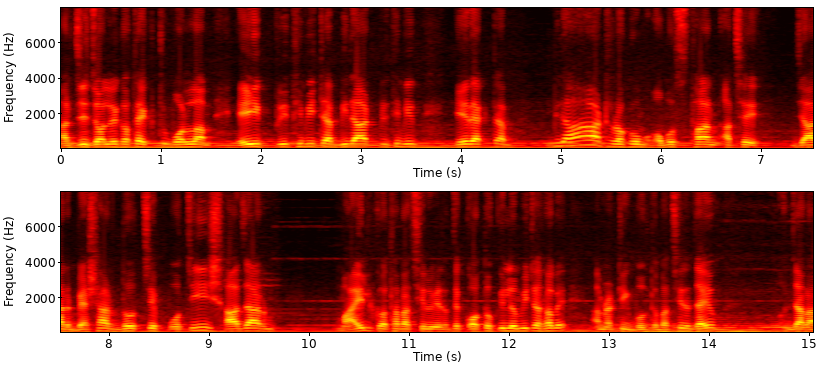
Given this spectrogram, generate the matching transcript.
আর যে জলের কথা একটু বললাম, এই পৃথিবীটা বিরাট পৃথিবী। এর একটা বিরাট রকম অবস্থান আছে, যার ব্যাসার্ধ হচ্ছে পঁচিশ হাজার মাইল কথাটা ছিল, এটাতে কত কিলোমিটার হবে আমরা ঠিক বলতে পারছি না। যাই হোক, যারা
